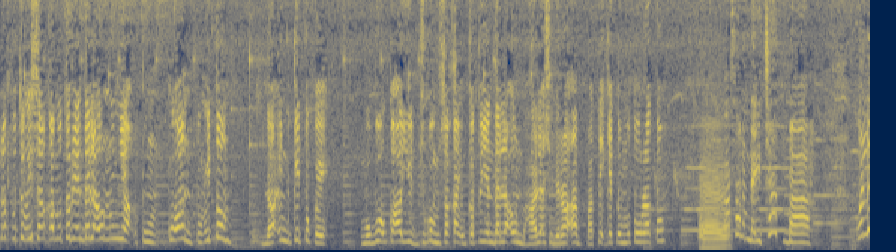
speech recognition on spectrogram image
na po itong isa ka motor yan dalaon unya. Tung kuan, tung itom. Lain kito kay Mubo ka ayod ko musakay ug kato yan dalaon bahala si diraab pati kito motora to. Asa naman na-chat ba? Wala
